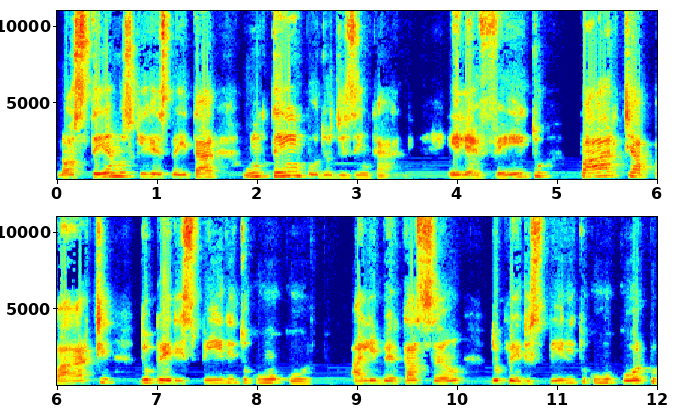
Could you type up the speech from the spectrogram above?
Nós temos que respeitar um tempo do desencarne. Ele é feito parte a parte do perispírito com o corpo, a libertação do perispírito com o corpo,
